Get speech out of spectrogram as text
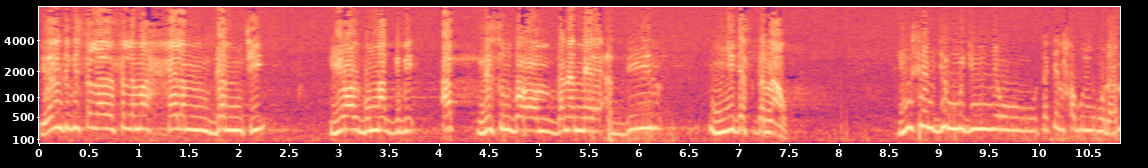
yonente bi sallallahu alayhi wa sallama xelam dem ci yool bu màgg bi ak ne suñ boroom dana mere ab diir ñi des gannaaw mu seen jëmm ji ñëw te kenn xamul lu mu doon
